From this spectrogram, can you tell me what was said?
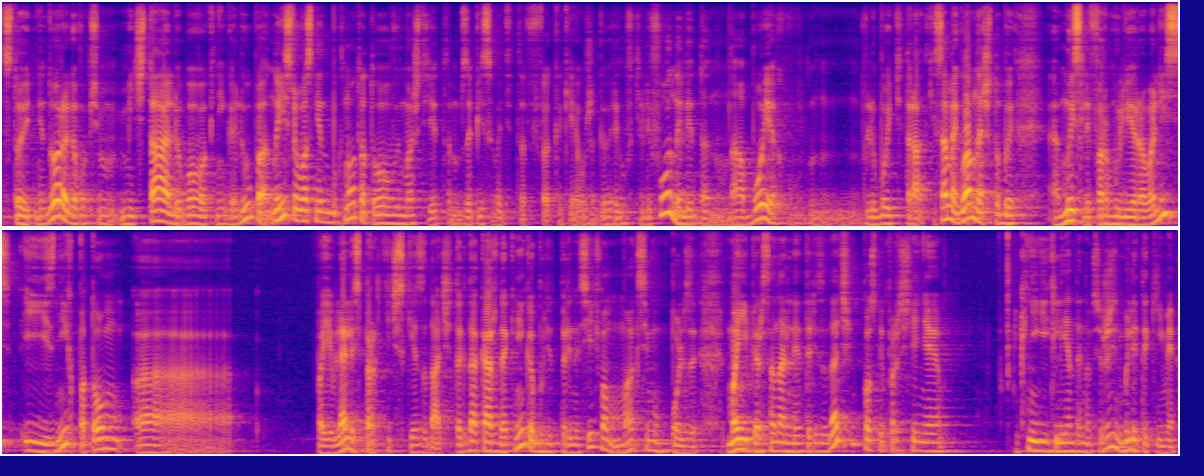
стоит недорого, в общем, мечта любого книголюба. Но если у вас нет букнота, то вы можете там, записывать это, как я уже говорил, в телефон или да, на обоях, в любой тетрадке. Самое главное, чтобы э, мысли формулировались, и из них потом э, появлялись практические задачи. Тогда каждая книга будет приносить вам максимум пользы. Мои персональные три задачи после прочтения Книги клиенты на всю жизнь были такими.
